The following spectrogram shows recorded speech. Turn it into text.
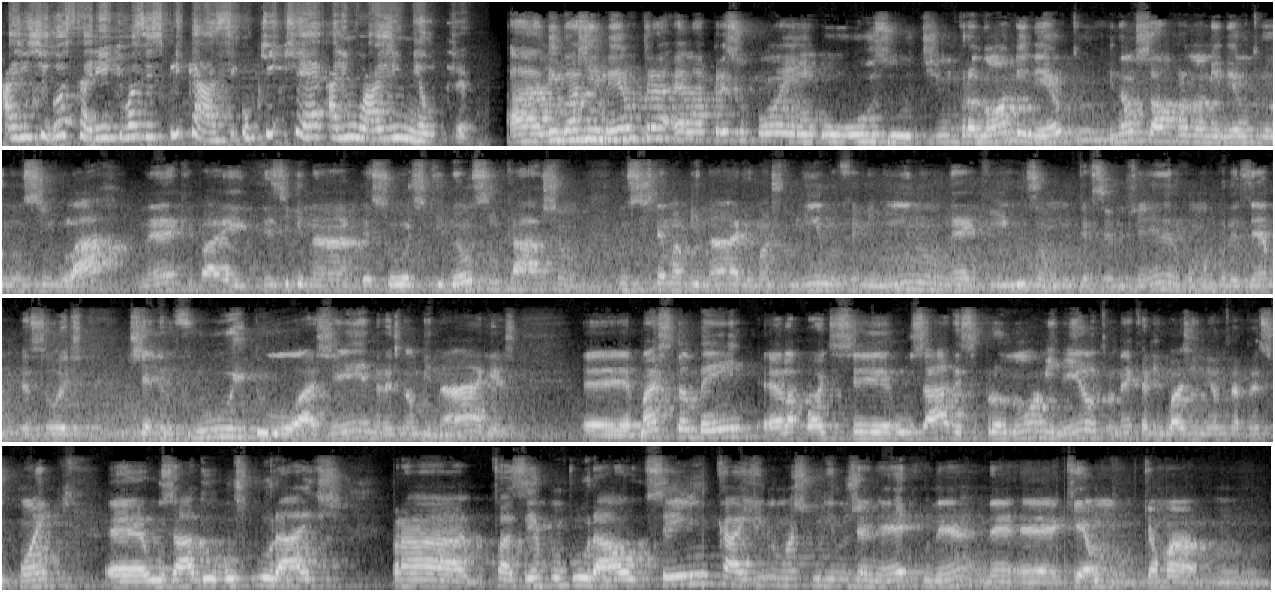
A gente gostaria que você explicasse o que é a linguagem neutra. A linguagem neutra, ela pressupõe o uso de um pronome neutro, e não só um pronome neutro no singular, né, que vai designar pessoas que não se encaixam no sistema binário masculino, feminino, né, que usam um terceiro gênero, como por exemplo pessoas de gênero fluido, agêneras, não binárias, é, mas também ela pode ser usada, esse pronome neutro, né, que a linguagem neutra pressupõe, é, usado nos plurais para fazer com plural sem cair no masculino genérico, né, né é, que é, um, que é uma um,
